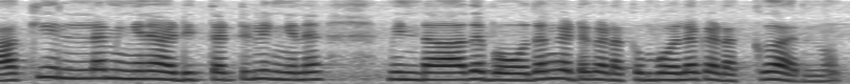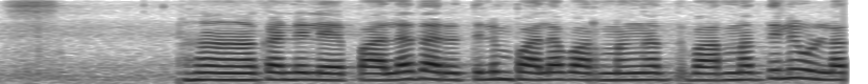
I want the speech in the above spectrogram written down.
ബാക്കിയെല്ലാം ഇങ്ങനെ അടിത്തട്ടിൽ ഇങ്ങനെ മിണ്ടാതെ ബോധം കെട്ട് കിടക്കും പോലെ കിടക്കുമായിരുന്നു കണ്ടില്ലേ? പലതരത്തിലും പല വർണങ്ങ വർണത്തിലുള്ള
